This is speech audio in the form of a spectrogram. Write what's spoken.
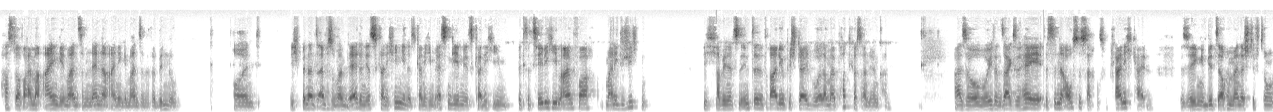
hast du auf einmal einen gemeinsamen Nenner, eine gemeinsame Verbindung. Und ich bin dann einfach so beim Dad und jetzt kann ich hingehen, jetzt kann ich ihm Essen geben, jetzt kann ich ihm, jetzt erzähle ich ihm einfach meine Geschichten. Ich habe ihm jetzt ein Internetradio bestellt, wo er dann meinen Podcast anhören kann. Also, wo ich dann sage so, hey, das sind ja auch so Sachen, so Kleinigkeiten. Deswegen wird es auch in meiner Stiftung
